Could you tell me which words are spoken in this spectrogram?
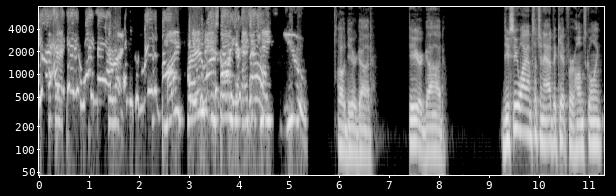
You're an educated white man, You're right. and you can read a book. My friend is going to yourself. educate you. Oh, dear God. Dear God. Do you see why I'm such an advocate for homeschooling?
